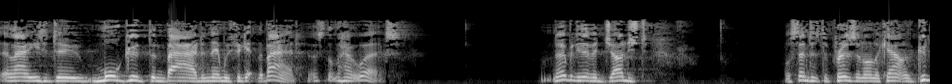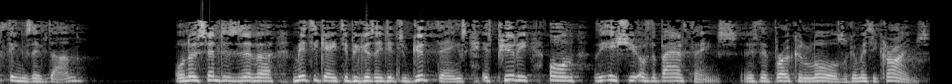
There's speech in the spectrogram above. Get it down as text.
allow you to do more good than bad and then we forget the bad. That's not how it works. Nobody's ever judged or sentenced to prison on account of good things they've done. Or no sentence is ever mitigated because they did some good things. It's purely on the issue of the bad things. And if they've broken laws or committed crimes.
